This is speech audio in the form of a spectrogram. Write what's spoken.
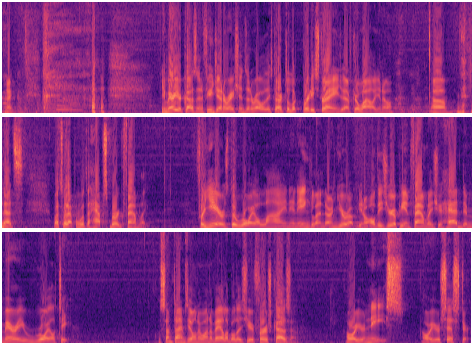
Right? you marry your cousin a few generations in a row, they start to look pretty strange after a while, you know. Uh, that's, that's what happened with the Habsburg family. For years, the royal line in England or in Europe, you know, all these European families, you had to marry royalty. Well, sometimes the only one available is your first cousin or your niece or your sister.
